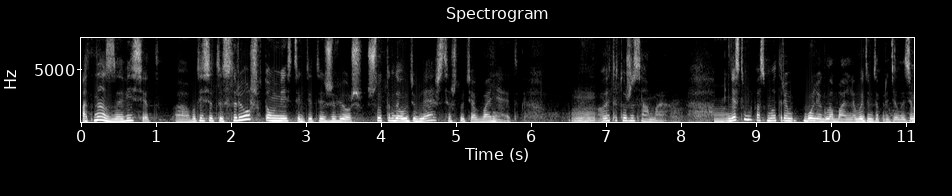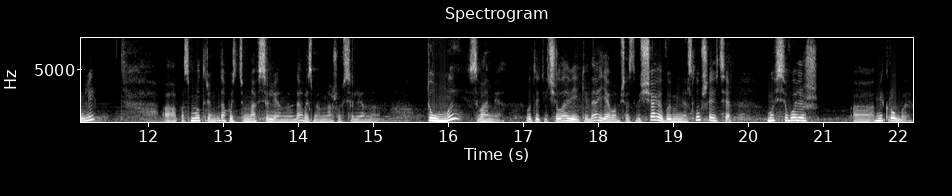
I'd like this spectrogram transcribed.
от нас зависит а, вот если ты срешь в том месте, где ты живешь, что тогда удивляешься, что у тебя воняет? Это то же самое. Если мы посмотрим более глобально, выйдем за пределы Земли, а, посмотрим, допустим, на Вселенную, да, возьмем нашу Вселенную, то мы с вами, вот эти человеки, да, я вам сейчас вещаю, вы меня слушаете, мы всего лишь э, микробы.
